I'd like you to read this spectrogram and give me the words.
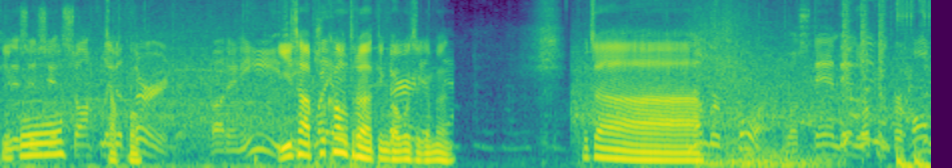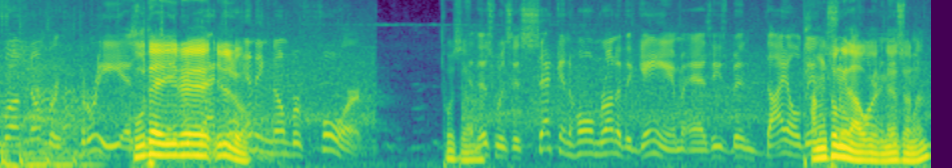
This is 뛰고 hit softly to 잡고 third, but an easy 2사 play 풀카운트라 뛴 거고. 지금은. 보자. Number four will stand in looking for home run number three as 9대 we take 1의 it back to 1루. 보자. And this was his second home run of the game as he's been dialed in 방송이 나오고 있네요. 저는.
